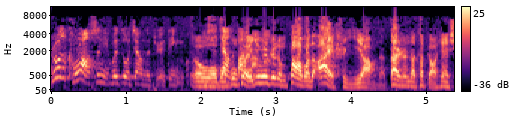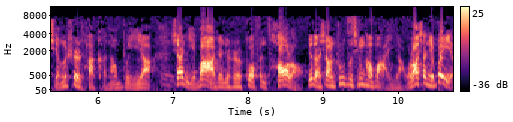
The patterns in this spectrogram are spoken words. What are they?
如果是孔老师，你会做这样的决定吗？呃，我我不会，因为这个爸爸的爱是一样的，但是呢，他表现形式他可能不一样。像你爸这就是过分操劳，有点像朱自清他爸一样。我老想你背影，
